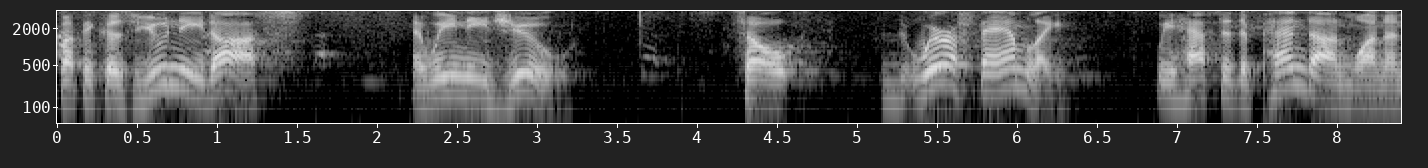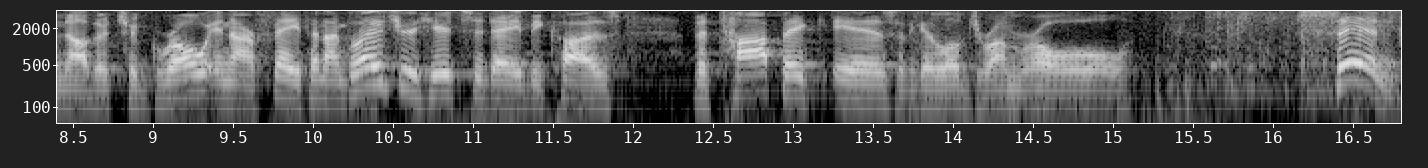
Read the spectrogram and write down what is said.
but because you need us and we need you. So, we're a family. We have to depend on one another to grow in our faith. And I'm glad you're here today because the topic is, and I get a little drum roll sin.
